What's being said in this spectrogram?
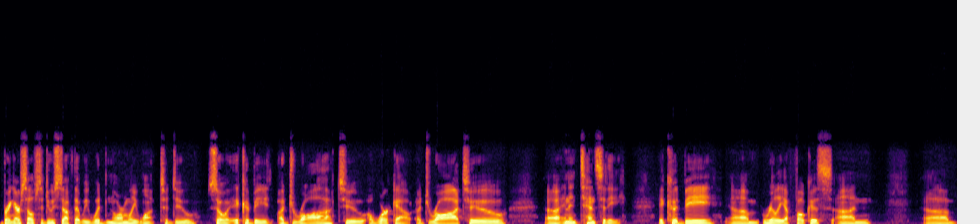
bring ourselves to do stuff that we would normally want to do. So it could be a draw to a workout, a draw to uh, an intensity. It could be um, really a focus on um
